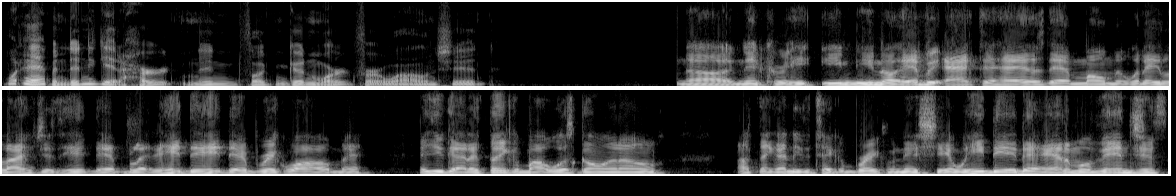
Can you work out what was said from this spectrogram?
What happened? Didn't he get hurt and then fucking couldn't work for a while and shit? No, Nick, he, you, you know, every actor has that moment where their life just hit that bla- hit the, hit that brick wall, man. And you got to think about what's going on. I think I need to take a break from this shit. When he did that Animal Vengeance,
